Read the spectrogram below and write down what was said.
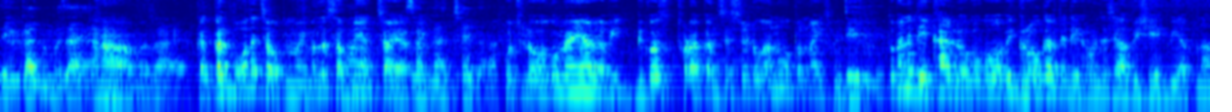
लेकिन कल में मज़ा आया। हाँ मज़ा आया। कल कल बहुत अच्छा ओपन माइक मतलब सबने हाँ, अच्छा यार सबने अच्छा ही करा। कुछ लोगों को मैं यार अभी बिकॉज़ थोड़ा कंसिस्टेंट हुआ ना ओपन माइक्स में जी, जी। तो मैंने देखा है लोगों को अभी ग्रो करते देख रहा हूँ जैसे अभिषेक भी अपना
